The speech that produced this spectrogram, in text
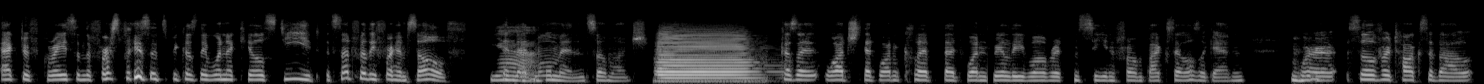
act of grace in the first place. It's because they want to kill Stede. It's not really for himself Yeah. in that moment so much. Because I watched that one clip, that one really well written scene from Black Sails again, Mhm. where Silver talks about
